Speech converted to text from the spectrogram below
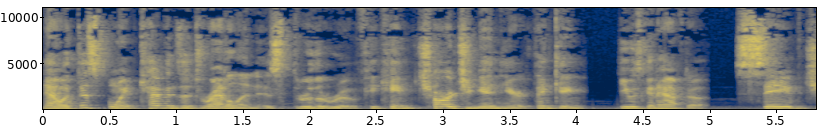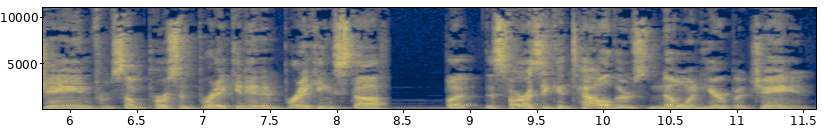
Now, at this point, Kevin's adrenaline is through the roof. He came charging in here thinking he was going to have to save Jane from some person breaking in and breaking stuff. But as far as he can tell, there's no one here but Jane.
